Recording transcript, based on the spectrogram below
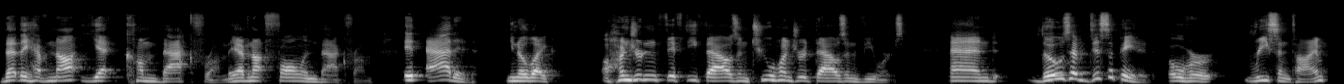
that they have not yet come back from. They have not fallen back from. It added, you know, like 150,000, 200,000 viewers. And those have dissipated over recent time,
